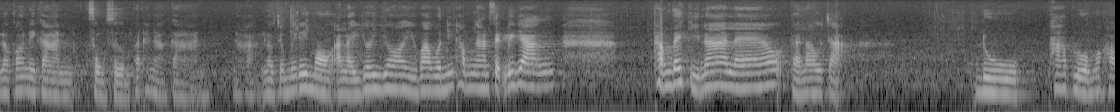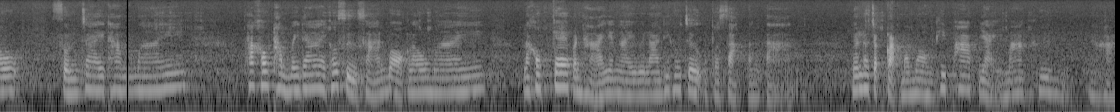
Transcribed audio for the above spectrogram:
แล้วก็ในการส่งเสริมพัฒนาการนะคะเราจะไม่ได้มองอะไรย่อยๆ ว่าวันนี้ทำงานเสร็จหรือยังทำได้กี่หน้าแล้ว แต่เราจะดูภาพรวมว่าเขาสนใจทำไหมถ้าเขาทำไม่ได้เขาสื่อสารบอกเราไหมแล้วเขาแก้ปัญหายังไง เวลาที่เขาเจออุปสรรคต่างๆแล้วเราจะกลับมามองที่ภาพใหญ่มากขึ้นนะคะ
